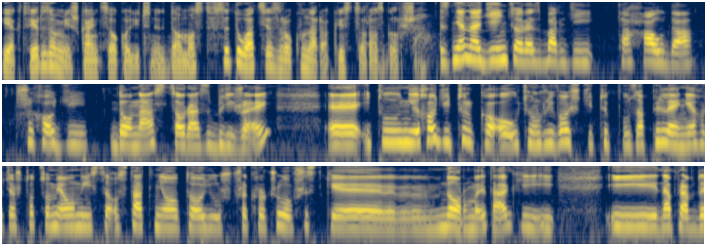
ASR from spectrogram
Jak twierdzą mieszkańcy okolicznych domostw, sytuacja z roku na rok jest coraz gorsza. Z dnia na dzień coraz bardziej ta hałda przychodzi do nas coraz bliżej. E, I tu nie chodzi tylko o uciążliwości typu zapylenie, chociaż to, co miało miejsce ostatnio, to już przekroczyło wszystkie e, normy, tak? I, i naprawdę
